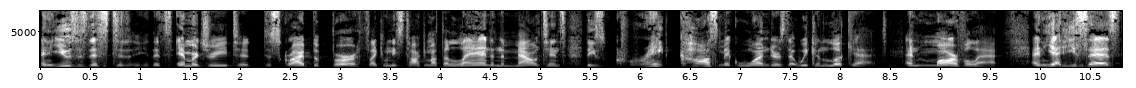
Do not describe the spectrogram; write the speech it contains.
And he uses this, to, this imagery to describe the birth, like when he's talking about the land and the mountains, these great cosmic wonders that we can look at and marvel at. And yet he says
